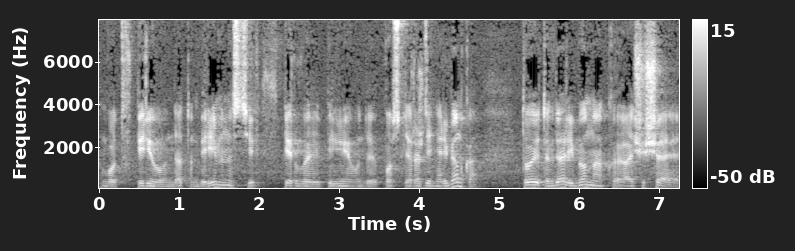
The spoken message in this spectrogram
вот в период да, там, беременности, в первые периоды после рождения ребенка, то и тогда ребенок ощущает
